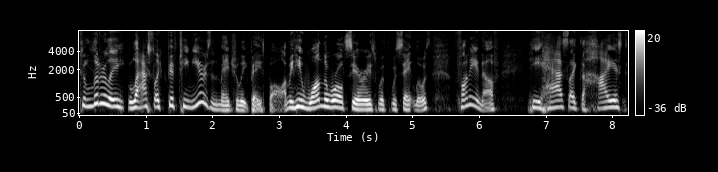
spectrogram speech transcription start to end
to literally last like 15 years in the Major League Baseball. I mean, he won the World Series with with St. Louis. Funny enough, he has like the highest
